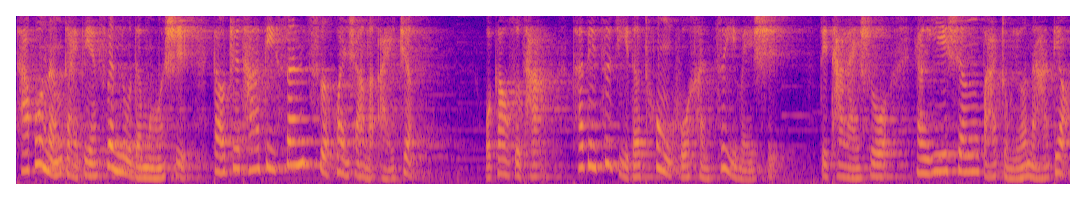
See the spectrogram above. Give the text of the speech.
她不能改变愤怒的模式，导致她第三次患上了癌症。我告诉她，她对自己的痛苦很自以为是。对她来说，让医生把肿瘤拿掉，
